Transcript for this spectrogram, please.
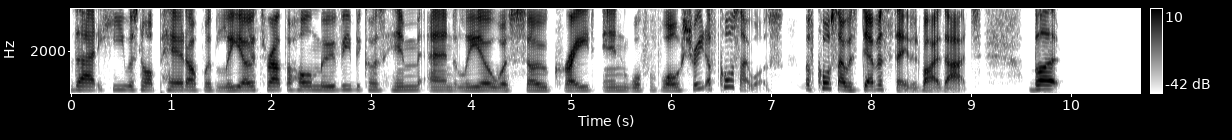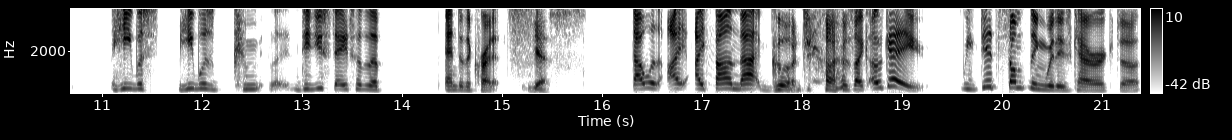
that he was not paired up with Leo throughout the whole movie because him and Leo were so great in Wolf of Wall Street? Of course I was. Of course I was devastated by that. But he was he was com- did you stay till the end of the credits? Yes. that was I I found that good. I was like, okay, we did something with his character,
